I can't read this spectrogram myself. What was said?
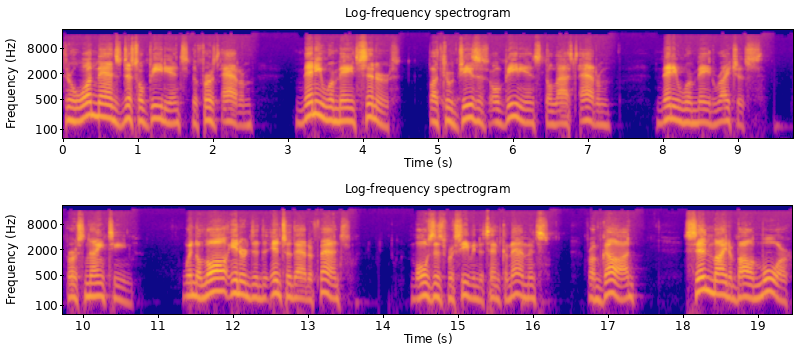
Through one man's disobedience, the first Adam, many were made sinners, but through Jesus' obedience, the last Adam, many were made righteous. Verse 19. When the law entered into that offense, Moses receiving the Ten Commandments from God, sin might abound more.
